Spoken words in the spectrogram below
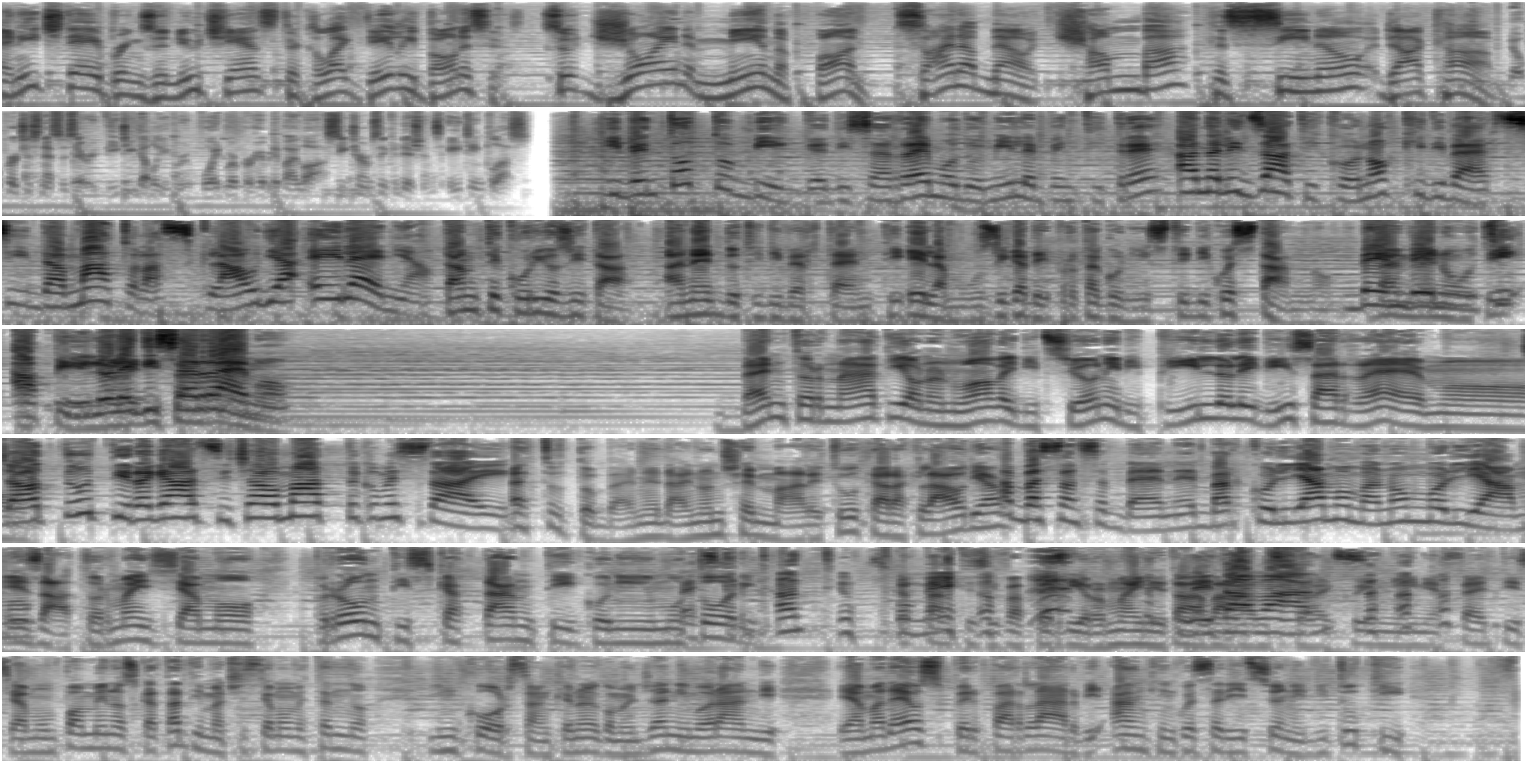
and each day brings a new chance to collect daily bonuses. So join me in the fun. Sign up now at ChumbaCasino.com. No purchase necessary. VGW Group. Void were prohibited by law. See terms and conditions. 18 plus. I 28 big di Sanremo 2023 analizzati con occhi diversi da Matolas, Claudia e Ilenia. Tante curiosità, aneddoti divertenti e la musica dei protagonisti di quest'anno. Benvenuti, a Pillole di Sanremo. Bentornati a una nuova edizione di Pillole di Sanremo. Ciao a tutti ragazzi, ciao Matt, come stai? È tutto bene, dai, non c'è male. Tu, cara Claudia? Abbastanza bene, barcolliamo ma non molliamo. Esatto, ormai siamo pronti, scattanti con i motori. Beh, scattanti un po' Scattanti meno. si fa per dire, ormai l'età, L'età avanza, avanza. quindi in effetti siamo un po' meno scattanti, ma ci stiamo mettendo in corsa anche noi come Gianni Morandi e Amadeus per parlarvi anche in questa edizione di tutti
